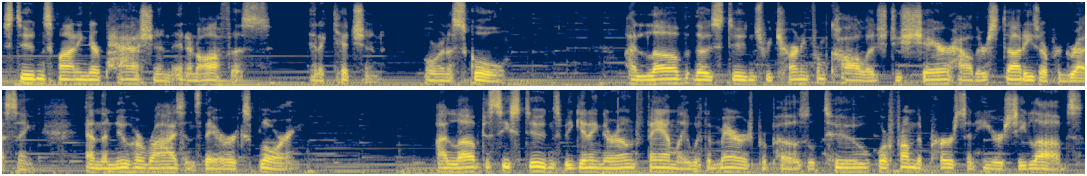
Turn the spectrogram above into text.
students finding their passion in an office, in a kitchen, or in a school. I love those students returning from college to share how their studies are progressing and the new horizons they are exploring. I love to see students beginning their own family with a marriage proposal to or from the person he or she loves.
